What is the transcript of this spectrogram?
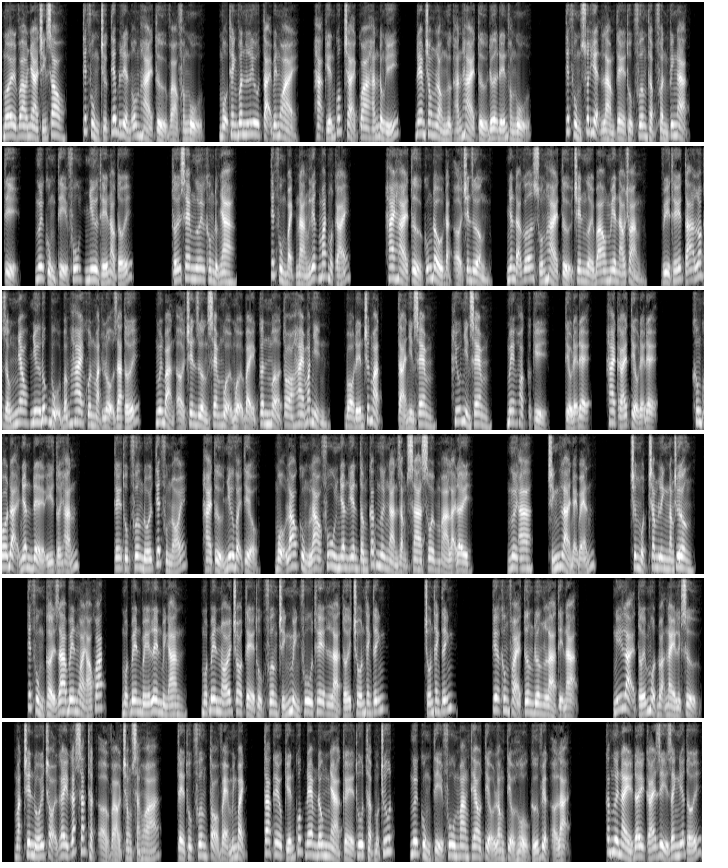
Mời vào nhà chính sau, Tiết Phùng trực tiếp liền ôm hải tử vào phòng ngủ, mộ thanh vân lưu tại bên ngoài, hạ kiến quốc trải qua hắn đồng ý, đem trong lòng ngực hắn hải tử đưa đến phòng ngủ. Tiết Phùng xuất hiện làm tề thuộc phương thập phần kinh ngạc, tỷ, ngươi cùng tỷ phu như thế nào tới? Tới xem ngươi không được nha. Tiết Phùng bạch nàng liếc mắt một cái. Hai hải tử cũng đầu đặt ở trên giường, nhân đã gỡ xuống hải tử trên người bao miên áo choàng, vì thế tã lót giống nhau như lúc bụi bấm hai khuôn mặt lộ ra tới, nguyên bản ở trên giường xem muội muội bảy cân mở to hai mắt nhìn, bò đến trước mặt, tả nhìn xem, hữu nhìn xem, mê hoặc cực kỳ, tiểu đệ đệ, hai cái tiểu đệ đệ. Không có đại nhân để ý tới hắn. Tê Thục Phương đối Tiết Phùng nói, hai tử như vậy tiểu, mộ lao cùng lao phu nhân yên tâm các ngươi ngàn dặm xa xôi mà lại đây. Ngươi A, chính là nhạy bén. chương 105 chương. Tiết Phùng cởi ra bên ngoài áo khoác, một bên bế lên bình an, một bên nói cho tề thục phương chính mình phu thê là tới trốn thanh tĩnh. Trốn thanh tĩnh? Kia không phải tương đương là tị nạn. Nghĩ lại tới một đoạn này lịch sử, mặt trên đối trọi gây gắt sắc thật ở vào trong sáng hóa, tề thục phương tỏ vẻ minh bạch, ta kêu kiến quốc đem đông nhà kề thu thập một chút, ngươi cùng tỷ phu mang theo tiểu long tiểu hổ cứ việc ở lại. Các ngươi này đây cái gì danh nghĩa tới?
